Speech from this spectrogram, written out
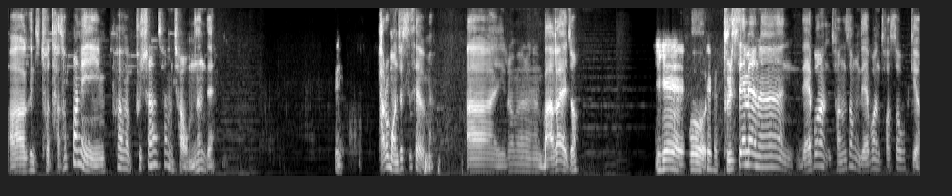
아 근데 저 다섯 번에 인파 푸시하는 사람 잘 없는데. 네. 바로 먼저 쓰세요 그러면. 아 이러면 막아야죠. 이게 뭐 불 세면은 네 번 전성 네 번 더 써볼게요.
